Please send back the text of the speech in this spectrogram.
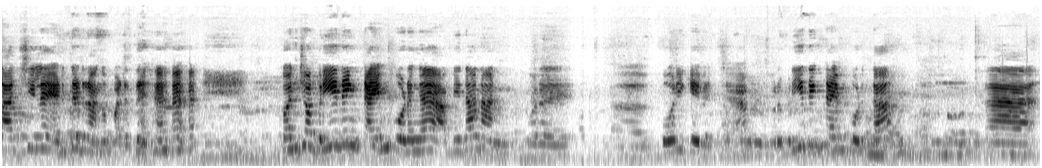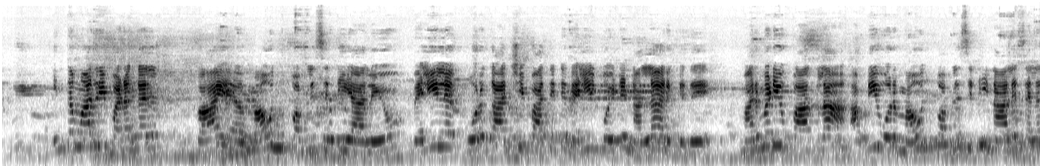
காட்சியில் எடுத்துடுறாங்க படத்தை. கொஞ்சம் ப்ரீதிங் டைம் கொடுங்க அப்படிதான் நான் ஒரு கோரிக்கை வச்சேன். ஒரு ப்ரீதிங் டைம் கொடுத்தா இந்த மாதிரி படங்கள் வாய் மவுத் பப்ளிசிட்டியாலையும் வெளியில் ஒரு காட்சி பார்த்துட்டு வெளியில் போயிட்டு நல்லா இருக்குது. மறுபடியும் பார்க்கலாம். அப்படி ஒரு மவுத் பப்ளிசிட்டினால சில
